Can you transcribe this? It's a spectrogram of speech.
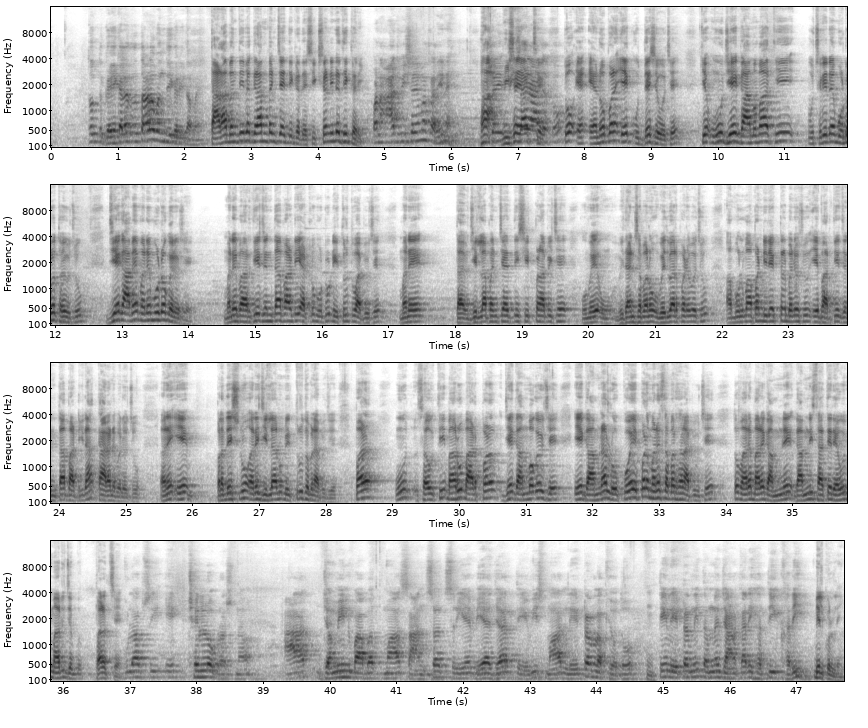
તો ગઈકાલે તો તાળાબંધી કરી તમે. તાળાબંધી મેં ગ્રામ પંચાયતની કરી શિક્ષણની નથી કરી. પણ આ જ વિષયમાં કરીને હા વિષય આ છે. તો એનો પણ એક ઉદ્દેશ એવો છે કે હું જે ગામમાંથી ઉછરીને મોટો થયો છું જે ગામે મને મોટો કર્યો છે મને ભારતીય જનતા પાર્ટીએ આટલું મોટું નેતૃત્વ આપ્યું છે મને જિલ્લા પંચાયતની સીટ પણ આપી છે ઉમે હું વિધાનસભાનો ઉમેદવાર પણ એવો છું અમૂલમાં પણ ડિરેક્ટર બન્યો છું એ ભારતીય જનતા પાર્ટીના કારણે બન્યો છું અને એ પ્રદેશનું અને જિલ્લાનું નેતૃત્વ પણ આપ્યું છે. પણ હું સૌથી મારું બાળપણ જે ગામમાં ગયું છે એ ગામના લોકોએ પણ મને સમર્થન આપ્યું છે. તો મારે મારે ગામને ગામની સાથે રહેવું મારું ફરજ છે. ગુલાબસિંહ એક છેલ્લો પ્રશ્ન. આ જમીન બાબતમાં સાંસદ શ્રીએ બે હજાર ત્રેવીસમાં લેટર લખ્યો હતો. તે લેટરની તમને જાણકારી હતી ખરી? બિલકુલ નહીં.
